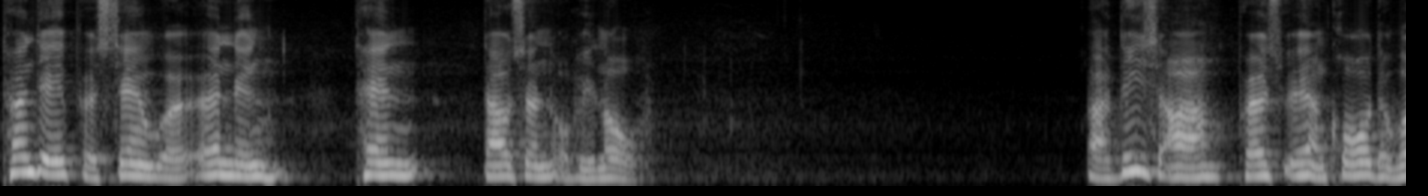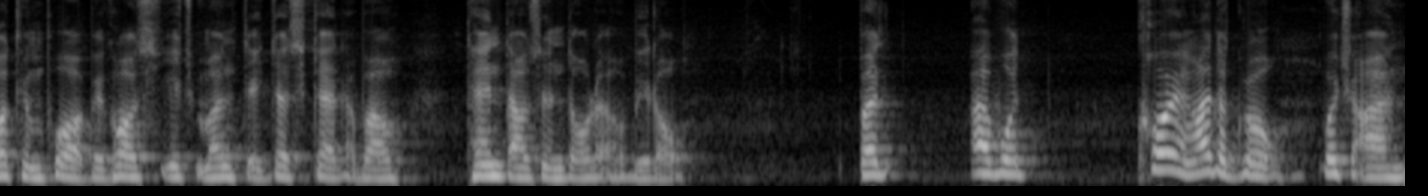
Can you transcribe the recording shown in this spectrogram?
28% were earning 10,000 or below. Uh, these are perhaps we can call the working poor because each month they just get about $10,000 or below. But I would call another group, which I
